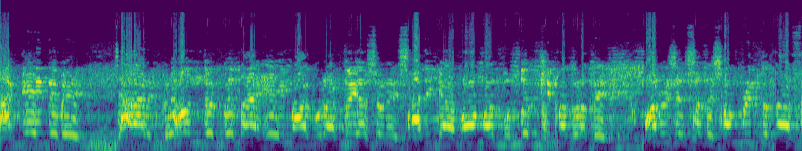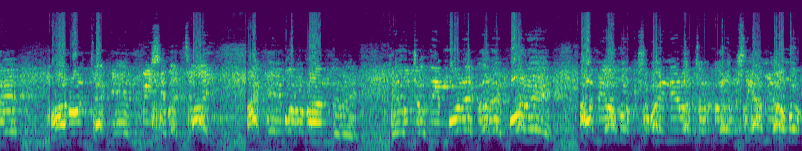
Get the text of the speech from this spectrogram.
তাকেই দেবে, যার গ্রহণযোগ্যতা এই মাগুরা দুই আসনে শালিকা মোহাম্মদপুর দক্ষিণ মাগুরাতে মানুষের সাথে সম্পৃক্ততা আছে। মানুষ যাকে এমপি হিসেবে চাই তাকেই মনোনয়ন দেবে। কেউ যদি মনে করে, বলে, আমি অমুক সময় নির্বাচন করেছি, আমি অমুক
